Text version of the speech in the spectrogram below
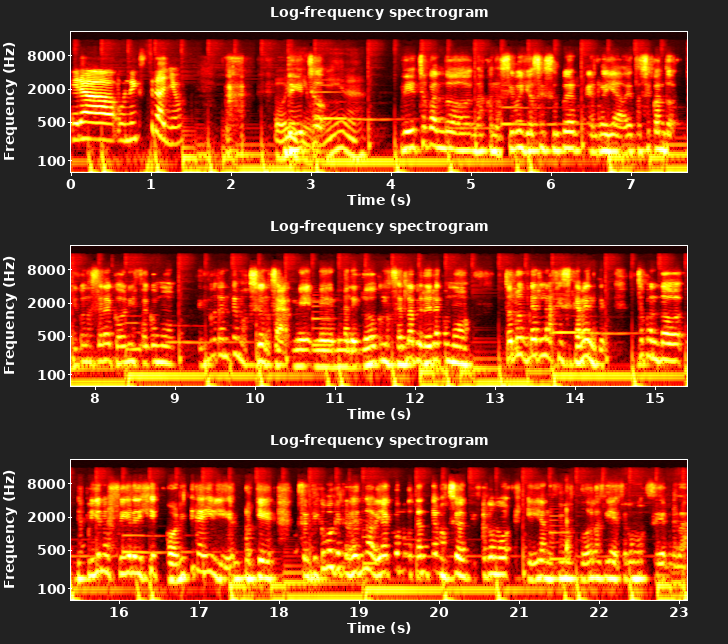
era un extraño. de hecho, de hecho, cuando nos conocimos yo soy súper enrollado. Entonces cuando yo conocí a Connie fue como, tengo tanta emoción. O sea, me, me, me alegró conocerla, pero era como solo verla físicamente. Entonces cuando después yo me fui, le dije, Connie, te caí bien, porque sentí como que tal vez no había como tanta emoción. Y fue como, es que ya nos vimos todos los días. Y fue como, sí, es verdad.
